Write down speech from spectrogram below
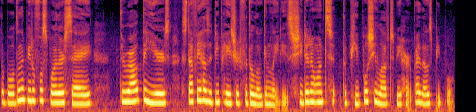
The Bold and the Beautiful spoilers say Throughout the years, Steffy has a deep hatred for the Logan ladies. She didn't want to, the people she loved to be hurt by those people,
